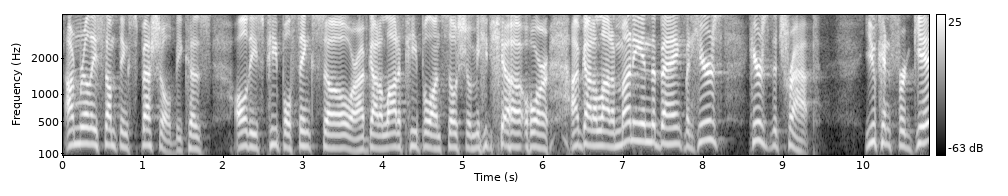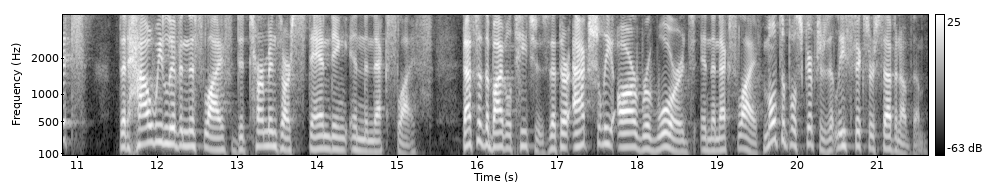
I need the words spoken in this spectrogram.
I'm really something special because all these people think so, or I've got a lot of people on social media, or I've got a lot of money in the bank. But here's, here's the trap you can forget that how we live in this life determines our standing in the next life. That's what the Bible teaches, that there actually are rewards in the next life. Multiple scriptures, at least six or seven of them.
